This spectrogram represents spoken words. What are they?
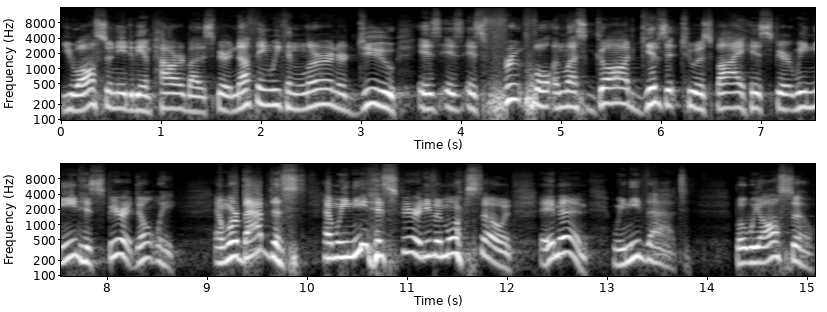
You also need to be empowered by the Spirit. Nothing we can learn or do is, is, is fruitful unless God gives it to us by His Spirit. We need His Spirit, don't we? And we're Baptists, and we need His Spirit even more so. And amen. We need that. But we also,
